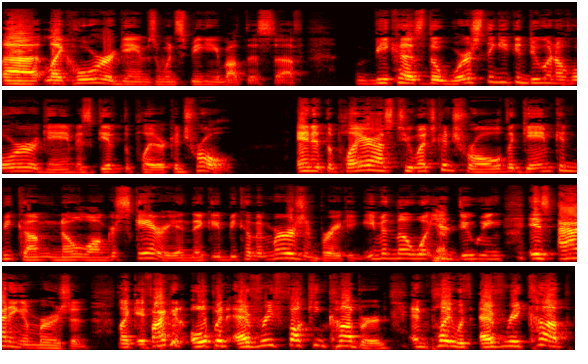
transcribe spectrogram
uh like horror games when speaking about this stuff because the worst thing you can do in a horror game is give the player control and if the player has too much control, the game can become no longer scary and they can become immersion breaking, even though what Yep. you're doing is adding immersion. Like if I can open every fucking cupboard and play with every cup,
